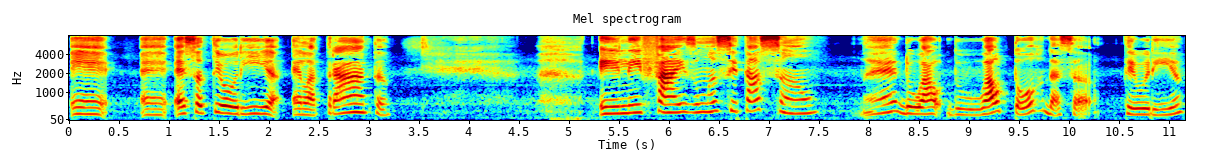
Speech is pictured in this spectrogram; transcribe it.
é, é, essa teoria ela trata, ele faz uma citação, né, do, do autor dessa teoria,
